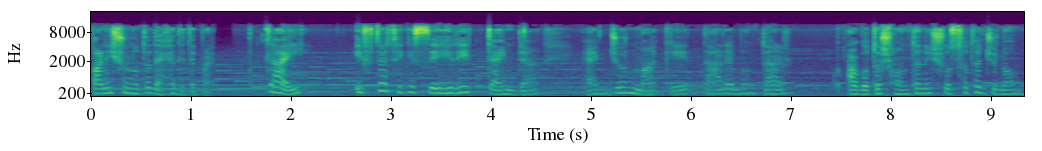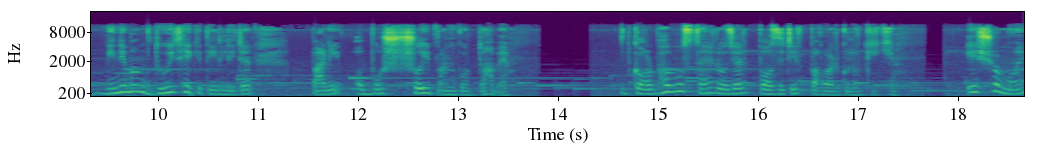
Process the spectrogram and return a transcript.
পানি শূন্যতা দেখা দিতে পারে। তাই ইফতার থেকে সেহরির টাইমটা একজন মাকে তার এবং তার আগত সন্তানের সুস্থতার জন্য মিনিমাম দুই থেকে তিন লিটার পানি অবশ্যই পান করতে হবে। গর্ভাবস্থায় রোজার পজিটিভ পাওয়ারগুলো কী কী? এ সময়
